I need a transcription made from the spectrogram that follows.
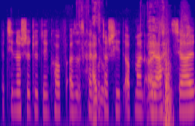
Bettina schüttelt den Kopf, also ist kein also, Unterschied, ob man als ja. sozial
